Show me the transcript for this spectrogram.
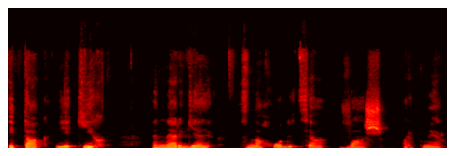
І так, в яких енергіях знаходиться ваш партнер?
